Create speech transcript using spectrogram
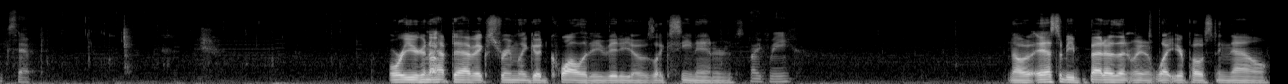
accept. Or you're gonna Uh, have to have extremely good quality videos like CNanners. Like me. No, it has to be better than what you're posting now.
